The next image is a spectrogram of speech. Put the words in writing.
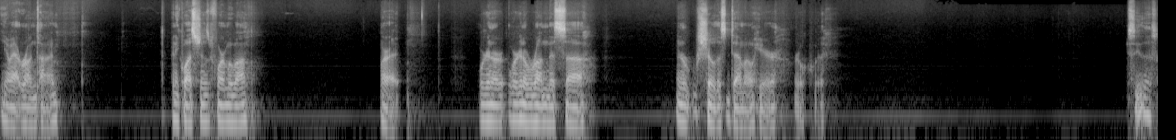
you know, at runtime. Any questions before I move on? All right, we're gonna we're gonna run this. Uh, I'm gonna show this demo here real quick. See this?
